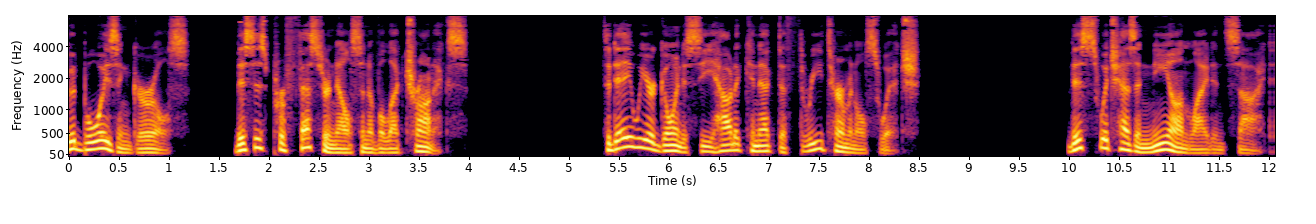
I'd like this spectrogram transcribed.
Good boys and girls, this is Professor Nelson of Electronics. Today we are going to see how to connect a three-terminal switch. This switch has a neon light inside,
